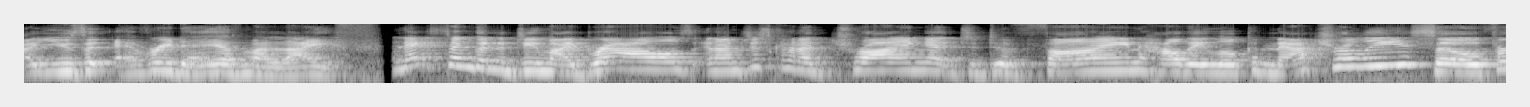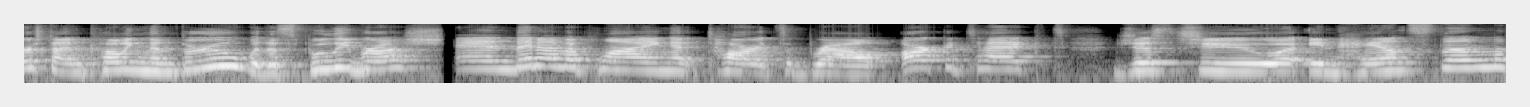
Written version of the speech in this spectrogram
I use it every day of my life. Next, I'm gonna do my brows and I'm just kind of trying to define how they look naturally. So first I'm combing them through with a spoolie brush and then I'm applying Tarte's Brow Architect just to enhance them,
